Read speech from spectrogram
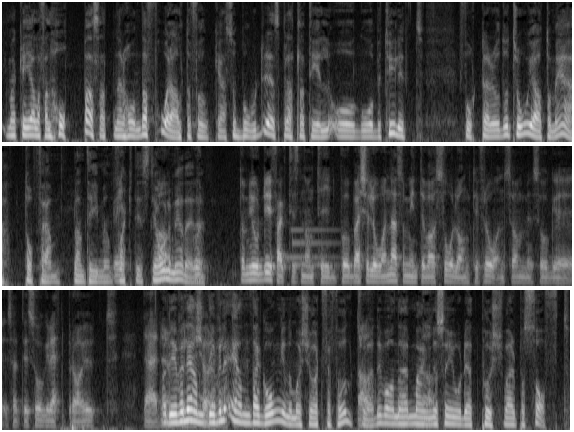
man kan i alla fall hoppas att när Honda får allt att funka så borde det sprattla till och gå betydligt fortare och då tror jag att de är topp fem bland teamen faktiskt. Jag ja, håller med dig där. De gjorde ju faktiskt någon tid på Barcelona som inte var så långt ifrån som såg, så att det såg rätt bra ut. Där ja, det, är väl en, det är väl enda gången de har kört för fullt ja. tror jag. Det var när Magnusson gjorde ett pushvarv på soft.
